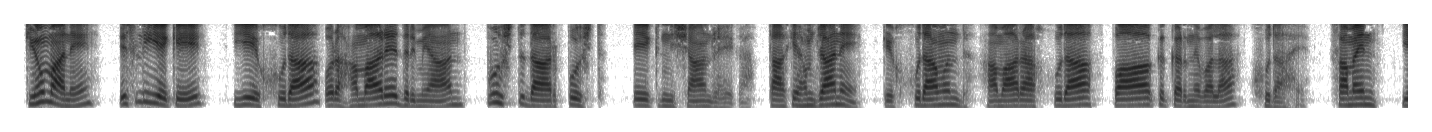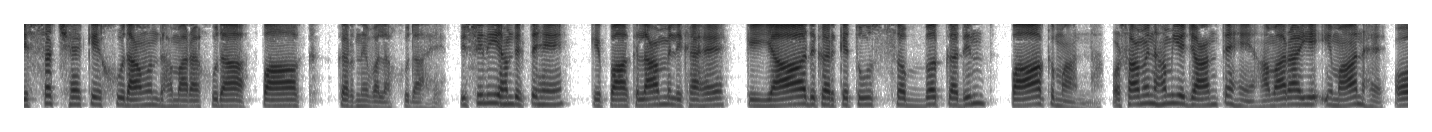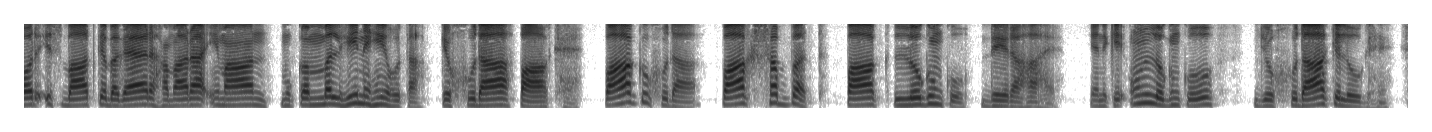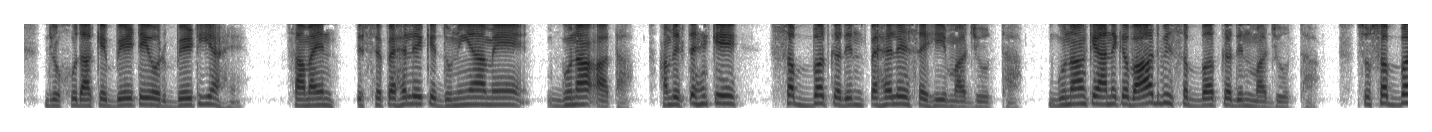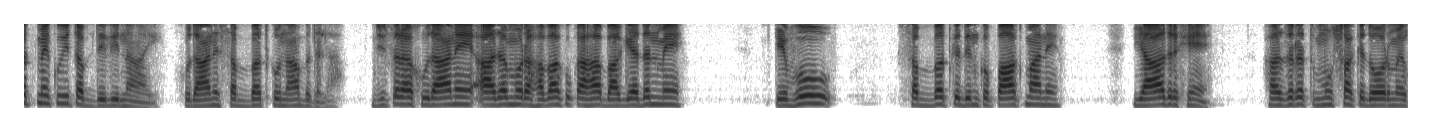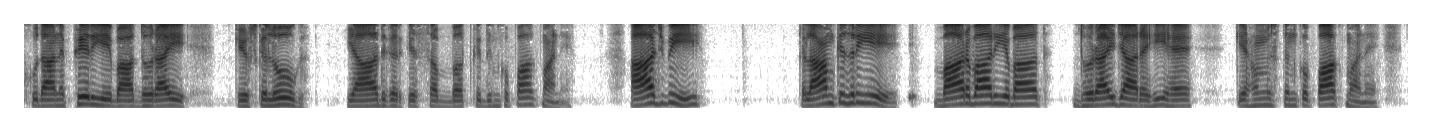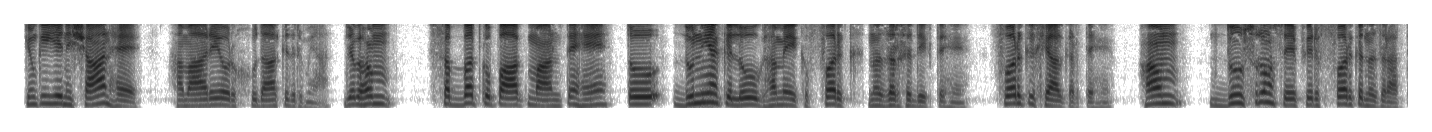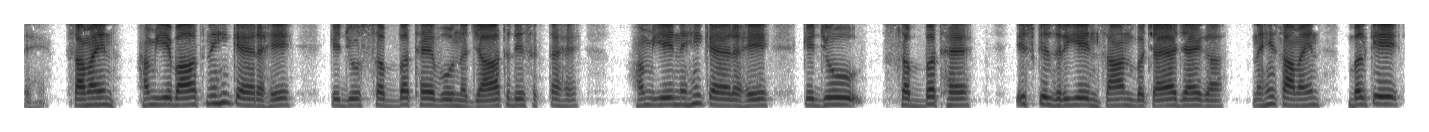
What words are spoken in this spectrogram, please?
کیوں مانیں؟ اس لیے کہ یہ خدا اور ہمارے درمیان پشت دار پشت ایک نشان رہے گا، تاکہ ہم جانیں کہ خدا مند ہمارا خدا پاک کرنے والا خدا ہے۔ سامعین یہ سچ ہے کہ خدا مند ہمارا خدا پاک کرنے والا خدا ہے۔ اسی لیے ہم دیکھتے ہیں کہ پاکلام میں لکھا ہے کہ یاد کر کے تو سبت کا دن پاک ماننا۔ اور سامن ہم یہ جانتے ہیں، ہمارا یہ ایمان ہے اور اس بات کے بغیر ہمارا ایمان مکمل ہی نہیں ہوتا کہ خدا پاک ہے۔ پاک خدا، پاک سبت، پاک لوگوں کو دے رہا ہے۔ یعنی کہ ان لوگوں کو جو خدا کے لوگ ہیں۔ جو خدا کے بیٹے اور بیٹیاں ہیں۔ سامعین، اس سے پہلے کہ دنیا میں گناہ آتا، ہم دیکھتے ہیں کہ سبت کا دن پہلے سے ہی موجود تھا۔ گناہ کے آنے کے بعد بھی سبت کا دن موجود تھا۔ سو سبت میں کوئی تبدیلی نہ آئی۔ خدا نے سبت کو نہ بدلا۔ جس طرح خدا نے آدم اور ہوا کو کہا باغ عدن میں کہ وہ سبت کے دن کو پاک مانے۔ یاد رکھیں، حضرت موسا کے دور میں خدا نے پھر یہ بات دہرائی کہ اس کے لوگ یاد کر کے سبت کے دن کو پاک مانے۔ آج بھی کلام کے ذریعے بار بار یہ بات دہرائی جا رہی ہے کہ ہم اس دن کو پاک مانیں کیونکہ یہ نشان ہے ہمارے اور خدا کے درمیان۔ جب ہم سبت کو پاک مانتے ہیں، تو دنیا کے لوگ ہمیں ایک فرق نظر سے دیکھتے ہیں، فرق خیال کرتے ہیں۔ ہم دوسروں سے پھر فرق نظر آتے ہیں۔ سامعین، ہم یہ بات نہیں کہہ رہے کہ جو سبت ہے وہ نجات دے سکتا ہے۔ ہم یہ نہیں کہہ رہے کہ جو سبت ہے، اس کے ذریعے انسان بچایا جائے گا۔ نہیں سامعین، بلکہ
